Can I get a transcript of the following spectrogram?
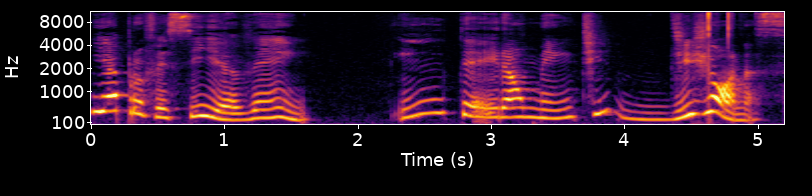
e a profecia vem inteiramente de Jonas.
